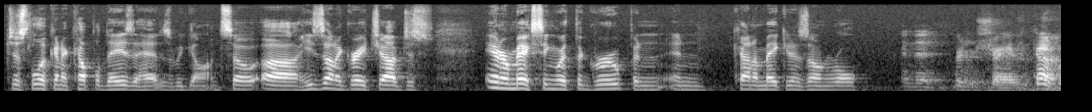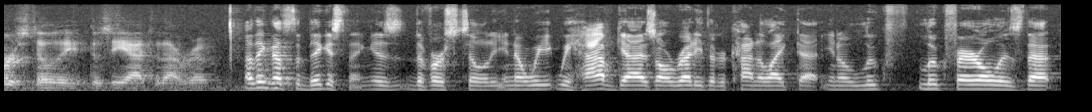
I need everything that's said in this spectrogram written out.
just looking a couple days ahead as we go on. So uh, he's done a great job just intermixing with the group and, and kind of making his own role. And then Brenton Strange, what kind of versatility does he add to that room? I think that's the biggest thing is the versatility. You know, we, we have guys already that are kind of like that. You know, Luke Luke Farrell is that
